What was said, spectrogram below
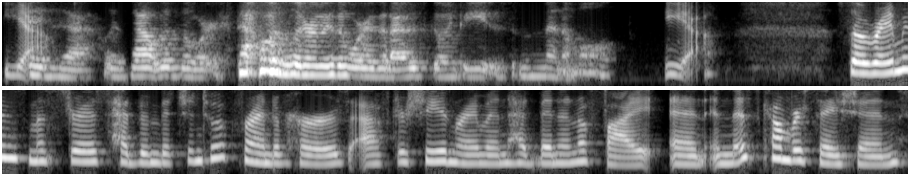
Yeah. Exactly. That was the word. That was literally the word that I was going to use. Minimal. Yeah. So Raymond's mistress had been bitching to a friend of hers after she and Raymond had been in a fight. And in this conversation,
